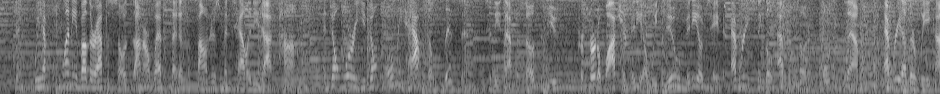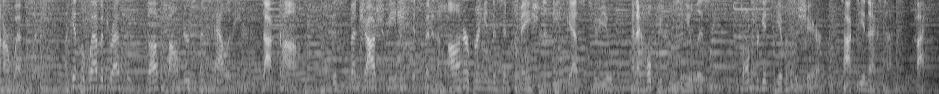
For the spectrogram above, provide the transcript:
We have plenty of other episodes on our website at thefoundersmentality.com. And don't worry, you don't only have to listen to these episodes. If you prefer to watch a video, we do videotape every single episode and post them every other week on our website. Again, the web address is thefoundersmentality.com. This has been Josh Fedie. It's been an honor bringing this information and these guests to you, and I hope you continue listening. Don't forget to give us a share. Talk to you next time. Bye.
